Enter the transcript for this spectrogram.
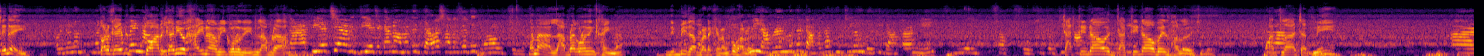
সেটাই। মানে তরকারি তরকারিও খাই না আমি কোনোদিন লাবড়া। না না লাবড়া কোনোদিন খাই না। দিব্যি লাবড়াটা খেলাম খুব ভালো চাটনিটাও চাটনিটাও বেশ ভালো হয়েছিল। পাতলা চাটনি। আর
